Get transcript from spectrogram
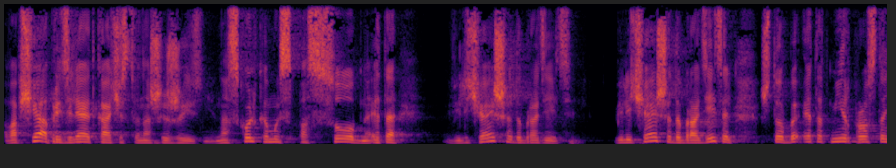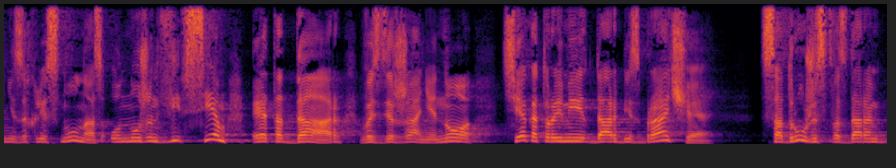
вообще определяет качество нашей жизни. Насколько мы способны. Это величайшая добродетель. Величайшая добродетель, чтобы этот мир просто не захлестнул нас. Он нужен всем, это дар воздержания. Но те, которые имеют дар безбрачия, содружество с даром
